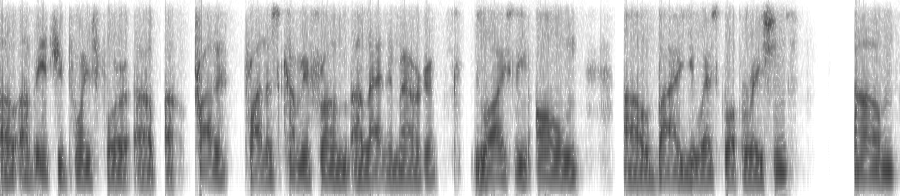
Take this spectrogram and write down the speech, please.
of, of entry points for uh, uh, product, products coming from uh, Latin America, largely owned uh, by U.S. corporations. Um,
